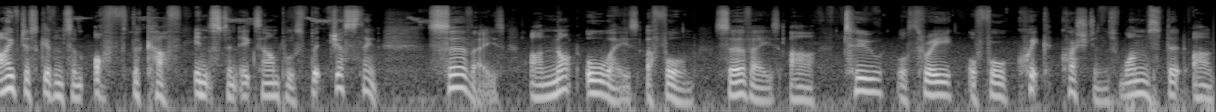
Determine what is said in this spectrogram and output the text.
I've just given some off the cuff instant examples, but just think surveys are not always a form. Surveys are two or three or four quick questions, ones that are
